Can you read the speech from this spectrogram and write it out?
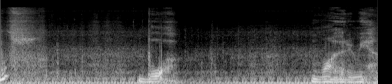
Uf. Buah. Madre mía.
